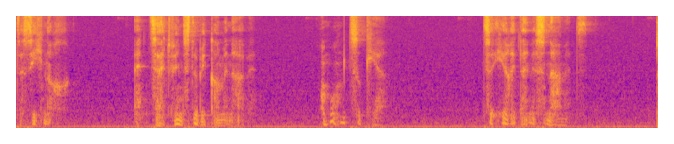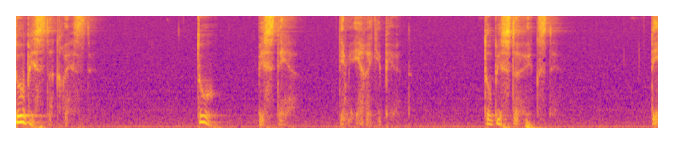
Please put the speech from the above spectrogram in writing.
dass ich noch ein Zeitfenster bekommen habe, um umzukehren zur Ehre deines Namens. Du bist der Größte. Du bist der, dem Ehre gebührt. Du bist der Höchste, der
